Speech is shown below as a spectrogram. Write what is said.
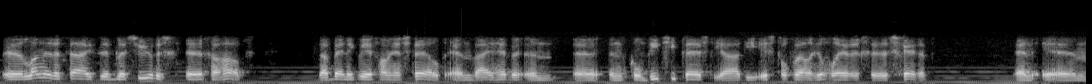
eh, langere tijd eh, blessures eh, gehad. Daar ben ik weer van hersteld. En wij hebben een, een conditietest. Ja, die is toch wel heel erg scherp. En ehm,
